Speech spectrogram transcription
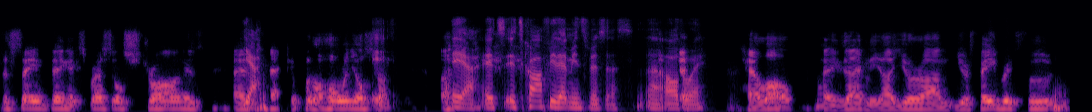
the, same thing. Espresso strong as, as yeah. can put a hole in your stomach. yeah, it's it's coffee that means business uh, all the way. Hello, exactly. Uh, your um your favorite food?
